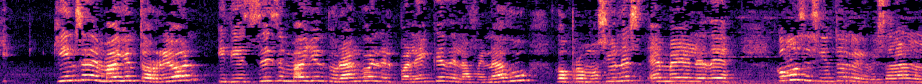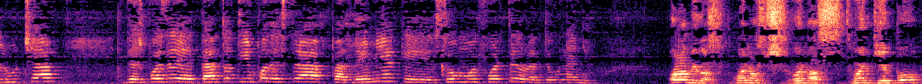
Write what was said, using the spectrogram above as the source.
Qui- 15 de mayo en Torreón y 16 de mayo en Durango en el palenque de la FENADU con promociones MLD. ¿Cómo se siente regresar a la lucha después de tanto tiempo de esta pandemia que estuvo muy fuerte durante un año? Hola amigos, buenos, buenas, buen tiempo.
